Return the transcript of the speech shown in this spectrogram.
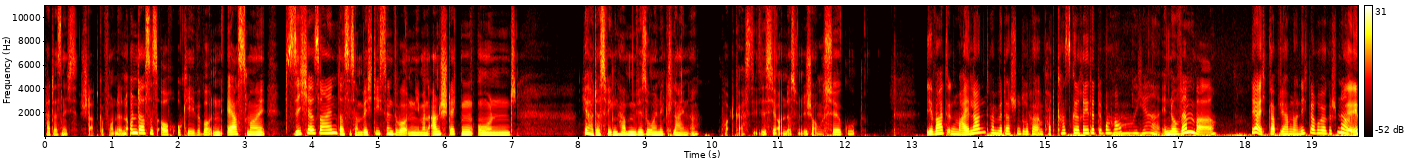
hat das nicht stattgefunden. Und das ist auch okay. Wir wollten erstmal sicher sein, das ist am wichtigsten. Wir wollten niemanden anstecken und ja, deswegen haben wir so eine kleine Podcast dieses Jahr und das finde ich auch sehr gut. Ihr wart in Mailand, haben wir da schon drüber im Podcast geredet überhaupt? Oh ja, in November. Ja, ich glaube, wir haben noch nicht darüber gesprochen. Äh,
